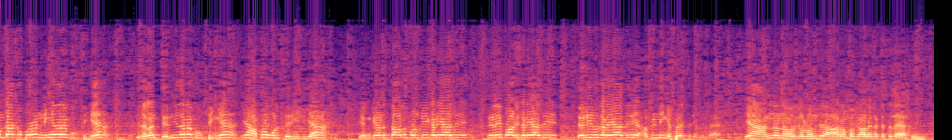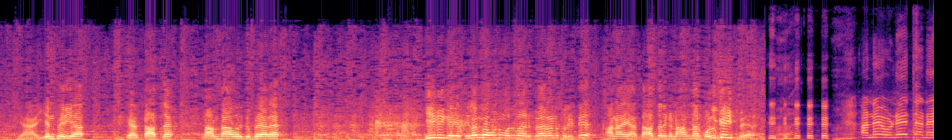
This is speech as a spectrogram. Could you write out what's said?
உண்டாக்க போறோம் நீங்க தானே கூப்பிட்டீங்க? இதெல்லாம் தெரிஞ்சுதானே கூப்பிட்டீங்க? ஏன் அப்ப உங்களுக்கு தெரியலையா? எங்க எடுத்தாலும் கொள்கை கிடையாது நிலைப்பாடு கிடையாது தெளிவு கிடையாது அப்படின்னு நீங்க பேசுறீங்கல்ல. என் அண்ணன் அவர்கள் வந்து ஆரம்ப காலகட்டத்துல என் ஐயன் பெரியார் என் தாத்தன் நான் தான் அவருக்கு பேரன். ஈவிகை சிலங்கோவன் ஒருவர் பேரன்னு சொல்லிட்டு ஆனா என் தாத்தருக்கு நான் தான் கொள்கை பேர் அண்ணே உடனே தானே.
